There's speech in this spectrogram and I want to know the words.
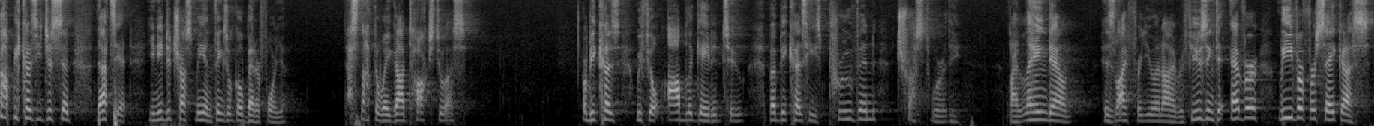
Not because he just said, that's it. You need to trust me and things will go better for you. That's not the way God talks to us. Or because we feel obligated to, but because he's proven trustworthy by laying down his life for you and I, refusing to ever leave or forsake us,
